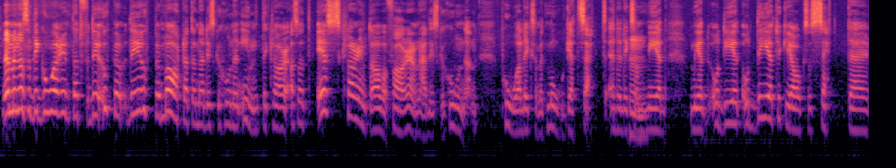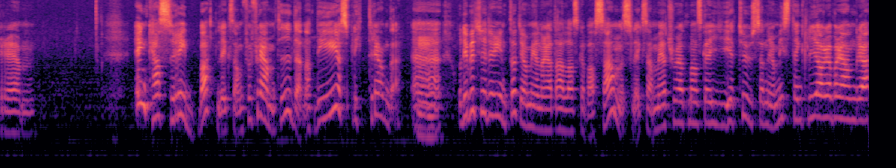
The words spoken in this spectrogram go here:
Nej men alltså det går inte att, det är, uppen, det är uppenbart att den här diskussionen inte klarar, alltså att S klarar inte av att föra den här diskussionen på liksom ett moget sätt. Eller liksom mm. med, med, och, det, och det tycker jag också sätter um, en kass ribba liksom, för framtiden. Att det är splittrande. Mm. Eh, och det betyder inte att jag menar att alla ska vara sams. Liksom. Men jag tror att man ska ge tusen i att misstänkliggöra varandra.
